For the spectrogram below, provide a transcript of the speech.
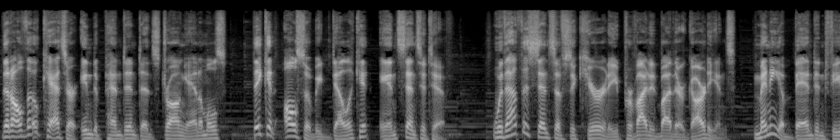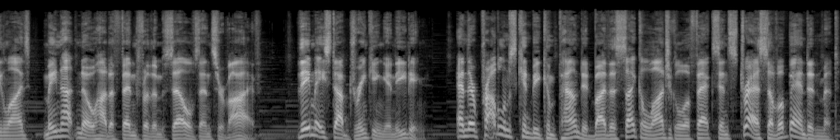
that although cats are independent and strong animals, they can also be delicate and sensitive. Without the sense of security provided by their guardians, many abandoned felines may not know how to fend for themselves and survive. They may stop drinking and eating, and their problems can be compounded by the psychological effects and stress of abandonment.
